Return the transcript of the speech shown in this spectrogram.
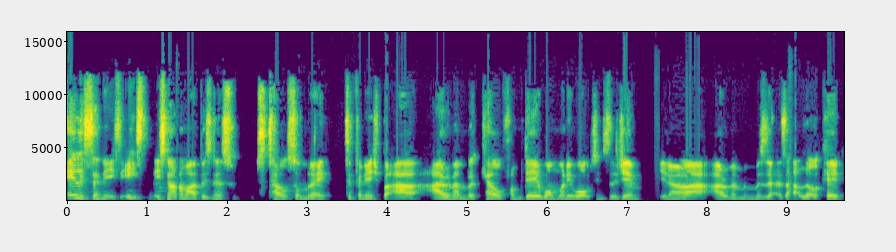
hey, listen, it's, it's, it's none of my business to tell somebody to finish, but I, I remember Kell from day one when he walked into the gym. You know, I, I remember him as, as that little kid.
